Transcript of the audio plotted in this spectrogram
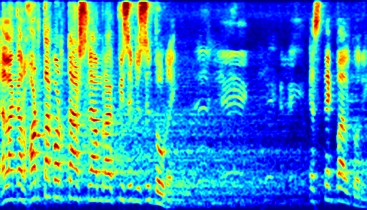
এলাকার হর্তা করতে আসলে আমরা পিছে পিছে দৌড়াই। ইস্তেকবাল করি।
